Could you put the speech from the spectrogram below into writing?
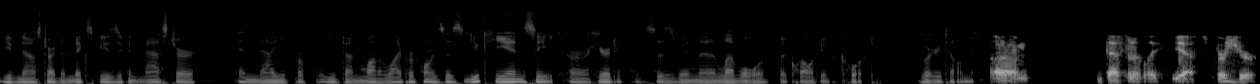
you've now started to mix music and master and now you've perf- you've done a lot of live performances you can see or hear differences in the level of the quality of the cord is what you're telling me? Um definitely. Yes for sure.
